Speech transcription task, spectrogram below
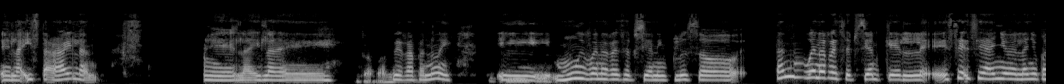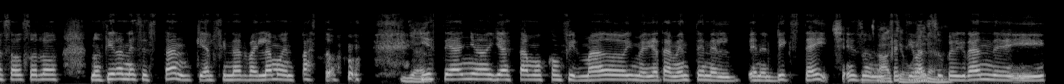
la Easter Island, la isla de de Rapa Nui. Y muy buena recepción, incluso tan buena recepción que el, ese, ese año, el año pasado, solo nos dieron ese stand que al final bailamos en pasto. y este año ya estamos confirmados inmediatamente en el, en el Big Stage. Es un Ah, festival súper grande y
